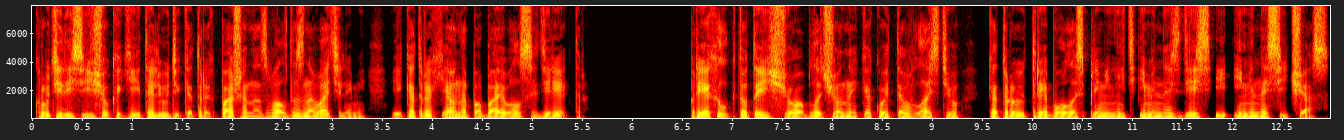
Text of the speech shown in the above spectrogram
Крутились еще какие-то люди, которых Паша назвал дознавателями и которых явно побаивался директор. Приехал кто-то еще, облаченный какой-то властью, которую требовалось применить именно здесь и именно сейчас,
